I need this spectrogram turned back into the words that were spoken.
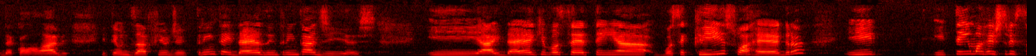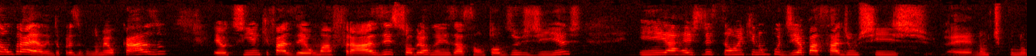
o Decola Lab, e tem um desafio de 30 ideias em 30 dias. E a ideia é que você tenha, você crie sua regra e, e tem uma restrição para ela. Então, por exemplo, no meu caso, eu tinha que fazer uma frase sobre organização todos os dias e a restrição é que não podia passar de um X, é, não, tipo, não,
